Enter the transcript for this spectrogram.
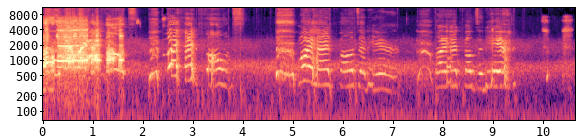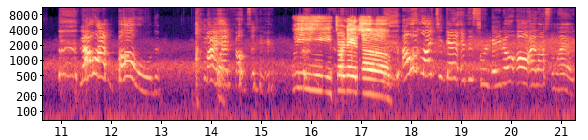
My headphones! My headphones! My headphones and hair! My and hair! Now I'm bald! My What? headphones and hair! Wee tornado. I would like to get in this tornado. Oh, I lost a leg.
